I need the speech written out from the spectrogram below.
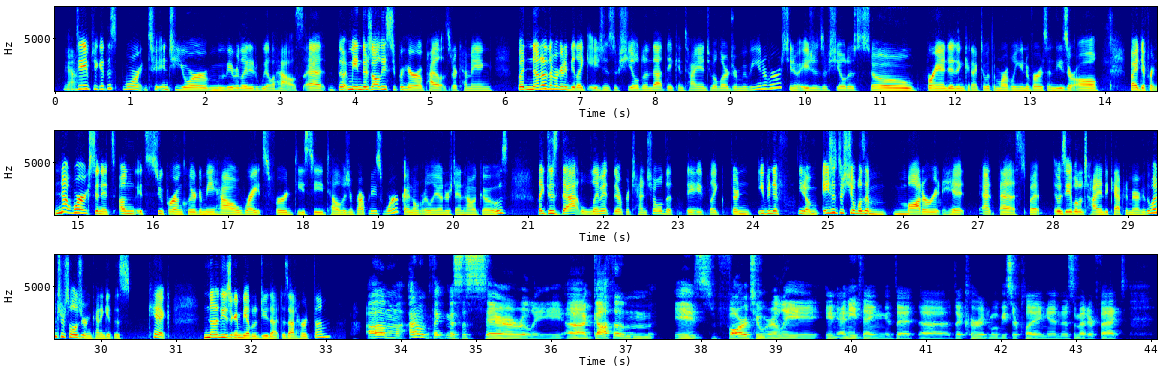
Yeah. Dave, to get this more to, into your movie related wheelhouse, uh, th- I mean, there's all these superhero pilots that are coming, but none of them are going to be like Agents of S.H.I.E.L.D. in that they can tie into a larger movie universe. You know, Agents of S.H.I.E.L.D. is so branded and connected with the Marvel Universe, and these are all by different networks, and it's un- it's super unclear to me how rights for DC television properties work. I don't really understand how it goes. Like, does that limit their potential that they like? They're even if you know, Agents of S.H.I.E.L.D. was a moderate hit at best, but it was able to tie into Captain America: The Winter Soldier and kind of get this kick. None of these are going to be able to do that. Does that hurt them? Um, I don't think necessarily. Uh, Gotham is far too early in anything that uh, the current movies are playing in. As a matter of fact,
